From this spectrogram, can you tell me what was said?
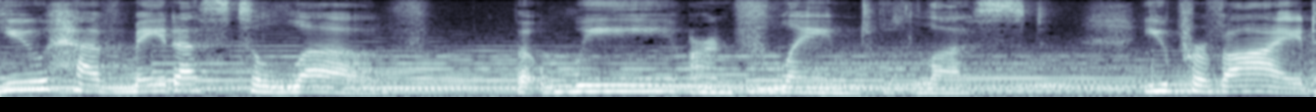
You have made us to love, but we are inflamed with lust. You provide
